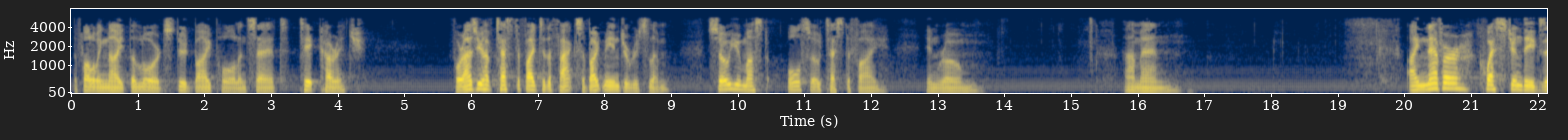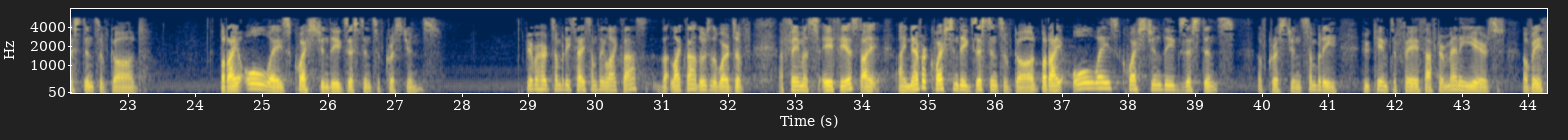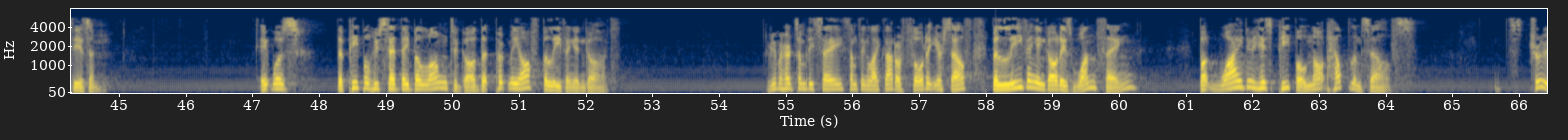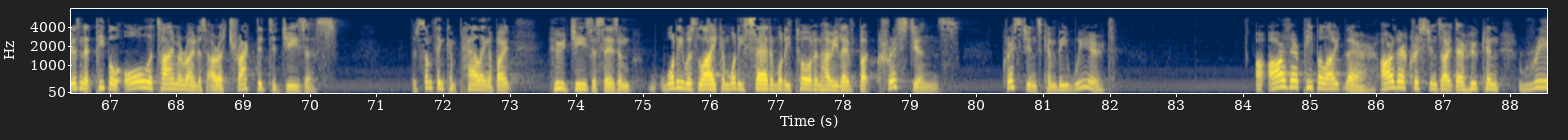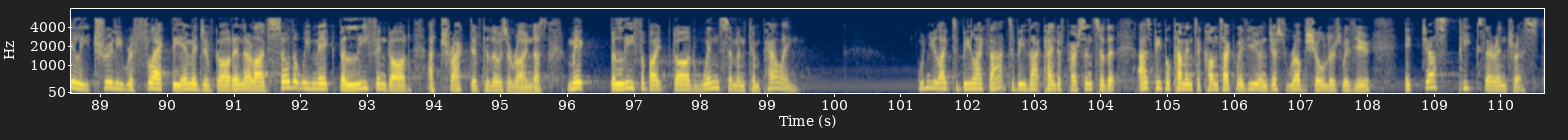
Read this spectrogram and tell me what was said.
The following night, the Lord stood by Paul and said, Take courage, for as you have testified to the facts about me in Jerusalem, so you must also testify in Rome. Amen. I never question the existence of God, but I always question the existence of Christians. Have you ever heard somebody say something like that? Like that? Those are the words of a famous atheist. I, I never questioned the existence of God, but I always questioned the existence of Christians. Somebody who came to faith after many years of atheism. It was the people who said they belonged to God that put me off believing in God. Have you ever heard somebody say something like that or thought it yourself? Believing in God is one thing, but why do His people not help themselves? It's true, isn't it? People all the time around us are attracted to Jesus. There's something compelling about who Jesus is and what he was like and what he said and what he taught and how he lived. But Christians, Christians can be weird. Are there people out there, are there Christians out there who can really, truly reflect the image of God in their lives so that we make belief in God attractive to those around us? Make belief about God winsome and compelling? Wouldn't you like to be like that? To be that kind of person so that as people come into contact with you and just rub shoulders with you, it just piques their interest.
